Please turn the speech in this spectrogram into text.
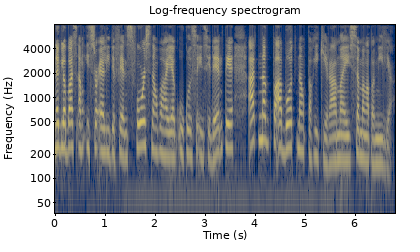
Naglabas ang Israeli Defense Force ng pahayag ukol sa insidente at nagpaabot ng pakikiramay sa mga pamilya.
